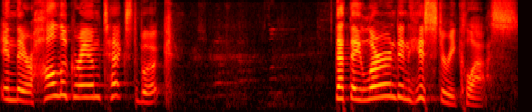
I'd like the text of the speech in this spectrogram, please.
in their hologram textbook that they learned in history class.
